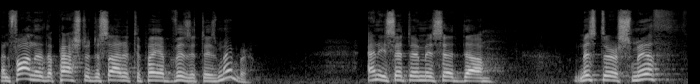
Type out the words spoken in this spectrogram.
And finally, the pastor decided to pay a visit to his member. And he said to him, he said, uh, Mr. Smith,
